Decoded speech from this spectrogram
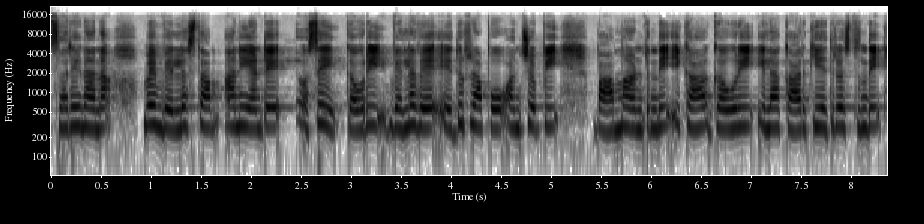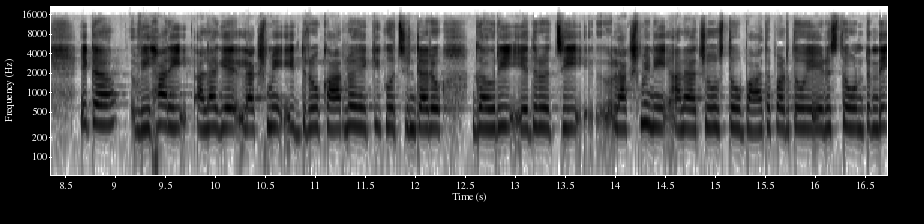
సరే నాన్న మేము వెళ్ళొస్తాం అని అంటే ఒసే గౌరీ వెళ్ళవే ఎదురు రాపో అని చెప్పి బామ్మ అంటుంది. ఇక గౌరీ ఇలా కార్కి ఎదురొస్తుంది. ఇక విహారి అలాగే లక్ష్మి ఇద్దరు కారులో ఎక్కి కూర్చుంటారు. గౌరీ ఎదురొచ్చి లక్ష్మిని అలా చూస్తూ బాధపడుతూ ఏడుస్తూ ఉంటుంది.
